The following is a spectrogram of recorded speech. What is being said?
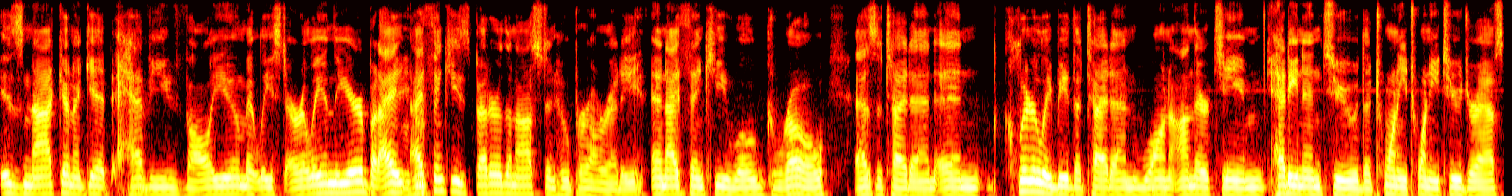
is not going to get heavy volume at least early in the year, but I, mm-hmm. I think he's better than Austin Hooper already, and I think he will grow as a tight end and clearly be the tight end one on their team heading into the 2022 drafts.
